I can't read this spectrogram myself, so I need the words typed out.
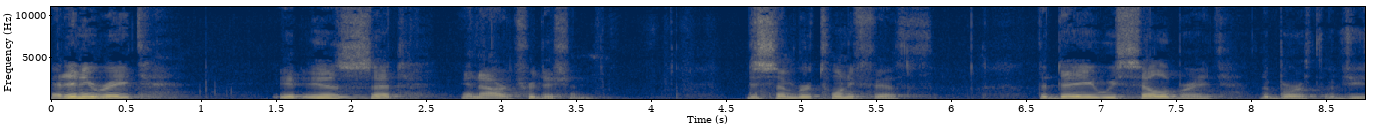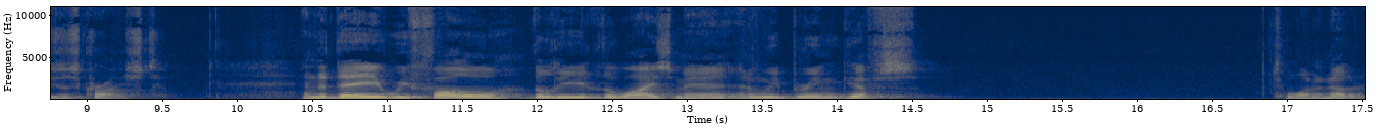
At any rate, it is set in our tradition. December 25th, the day we celebrate the birth of Jesus Christ. And the day we follow the lead of the wise men and we bring gifts to one another.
